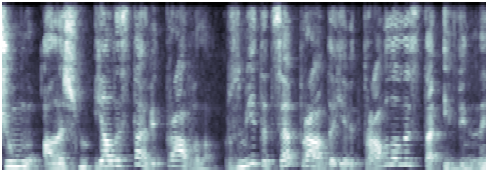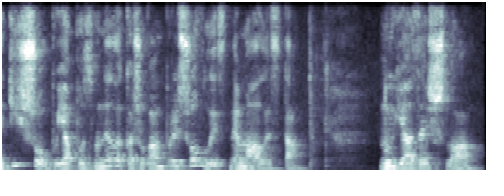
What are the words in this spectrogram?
Чому? Але ж я листа відправила. Розумієте, це правда. Я відправила листа і він не дійшов, бо я позвонила, кажу, вам прийшов лист, нема листа. Ну, я зайшла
